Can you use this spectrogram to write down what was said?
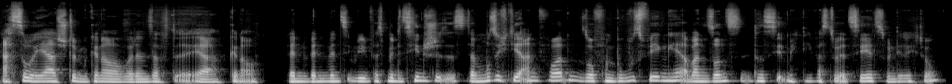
Ach so, ja, stimmt, genau, wo er dann sagt, äh, ja, genau. Wenn, wenn, wenn es irgendwie was Medizinisches ist, dann muss ich dir antworten, so vom Berufswegen her, aber ansonsten interessiert mich nicht, was du erzählst, so in die Richtung.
